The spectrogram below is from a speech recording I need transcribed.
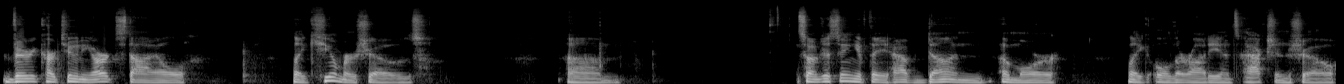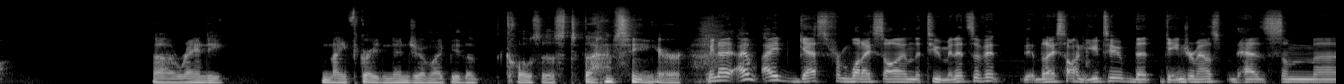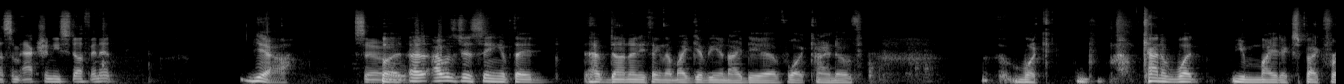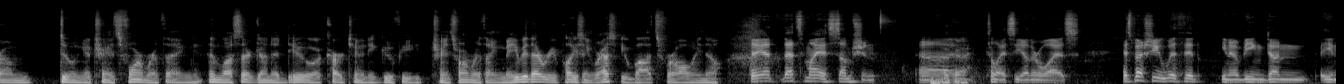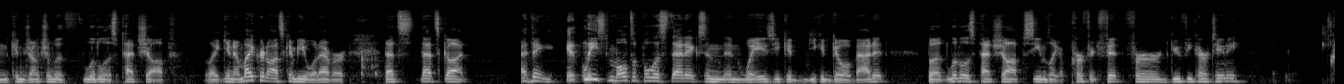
very cartoony art style like humor shows. Um so I'm just seeing if they have done a more like older audience action show, uh, Randy Ninth Grade Ninja might be the closest that I'm seeing here. I mean, I, I I'd guess from what I saw in the two minutes of it that I saw on YouTube that Danger Mouse has some uh, some actiony stuff in it. Yeah, So, but uh, I was just seeing if they have done anything that might give you an idea of what kind of what kind of what you might expect from doing a transformer thing unless they're going to do a cartoony goofy transformer thing maybe they're replacing rescue bots for all we know that, that's my assumption. Uh, Okay. Till I see otherwise, especially with it, you know, being done in conjunction with Littlest Pet Shop. Like you know, Micronauts can be whatever. That's that's got, I think, at least multiple aesthetics and, and ways you could you could go about it. But Littlest Pet Shop seems like a perfect fit for goofy cartoony.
